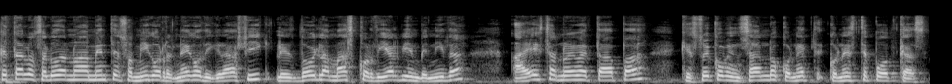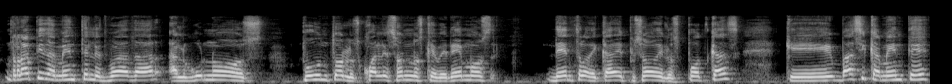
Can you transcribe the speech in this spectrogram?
¿Qué tal? Los saluda nuevamente su amigo Renego de Graphic. Les doy la más cordial bienvenida a esta nueva etapa que estoy comenzando con este, con este podcast. Rápidamente les voy a dar algunos puntos, los cuales son los que veremos dentro de cada episodio de los podcasts, que básicamente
